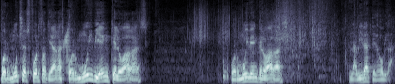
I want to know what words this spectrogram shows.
por mucho esfuerzo que hagas, por muy bien que lo hagas, por muy bien que lo hagas, la vida te dobla.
